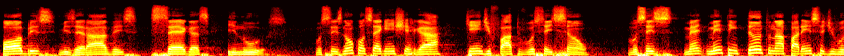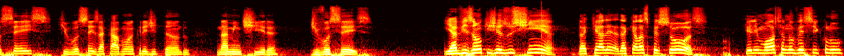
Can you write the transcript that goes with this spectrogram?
pobres, miseráveis, cegas e nuas. Vocês não conseguem enxergar quem de fato vocês são. Vocês mentem tanto na aparência de vocês que vocês acabam acreditando na mentira de vocês. E a visão que Jesus tinha daquela, daquelas pessoas, que ele mostra no versículo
